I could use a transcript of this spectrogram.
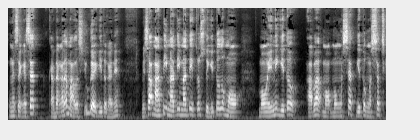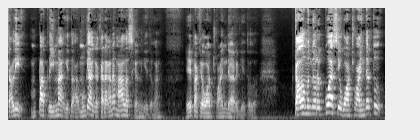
ngeset-ngeset kadang-kadang males juga gitu kan ya misal mati mati mati terus udah gitu lo mau mau ini gitu apa mau mau ngeset gitu ngeset sekali 4 5 gitu. Mungkin agak kadang-kadang malas kan gitu kan. Jadi pakai watchfinder gitu loh. Kalau menurut gua sih watchfinder tuh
